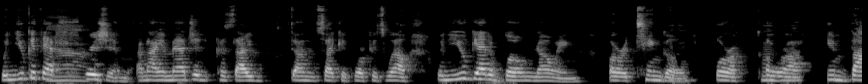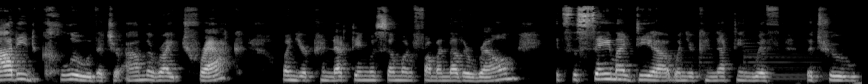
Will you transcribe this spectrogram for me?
when you get that Yeah. frisson, and I imagine because I've done psychic work as well, when you get a bone knowing or a tingle Mm-hmm. or a or a embodied clue that you're on the right track when you're connecting with someone from another realm, it's the same idea when you're connecting with the true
